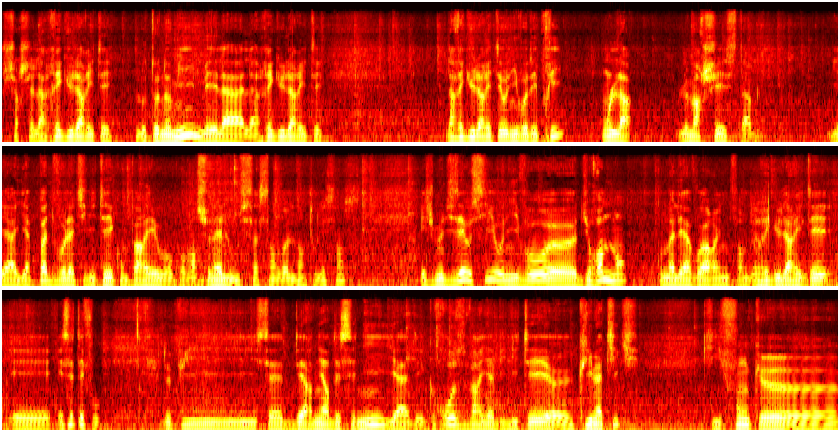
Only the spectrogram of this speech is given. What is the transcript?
chercher la régularité, l'autonomie, mais la, régularité. La régularité au niveau des prix, on l'a. Le marché est stable. Il n'y a, pas de volatilité comparé au conventionnel où ça s'envole dans tous les sens. Et je me disais aussi au niveau euh, du rendement qu'on allait avoir une forme de régularité et, c'était faux. Depuis cette dernière décennie, il y a des grosses variabilités euh, climatiques qui font que euh,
